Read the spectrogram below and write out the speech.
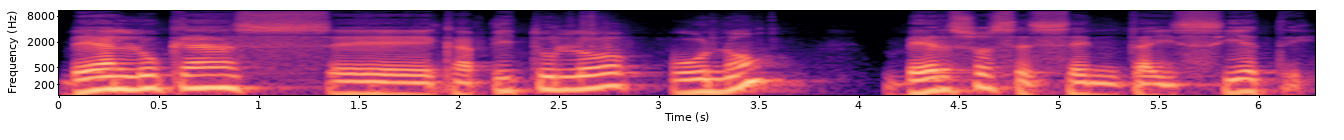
Vean Lucas eh, capítulo 1, verso 67.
